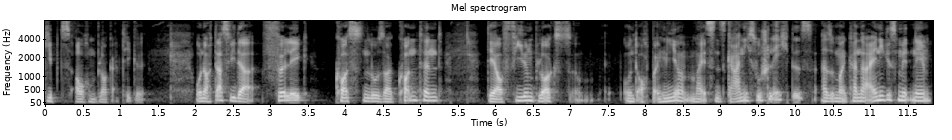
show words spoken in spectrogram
gibt's auch einen Blogartikel. Und auch das wieder völlig kostenloser Content, der auf vielen Blogs und auch bei mir meistens gar nicht so schlecht ist. Also man kann da einiges mitnehmen.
